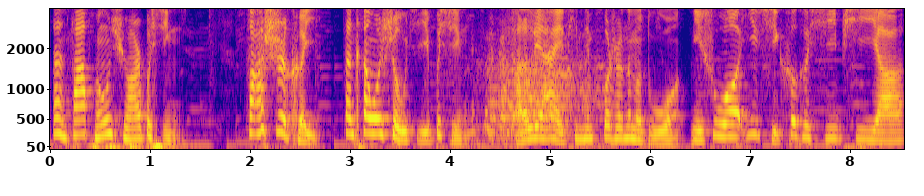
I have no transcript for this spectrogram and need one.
但发朋友圈不行。发誓可以，但看我手机不行。谈了恋爱，天天破事那么多，你说一起磕磕 CP 呀？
